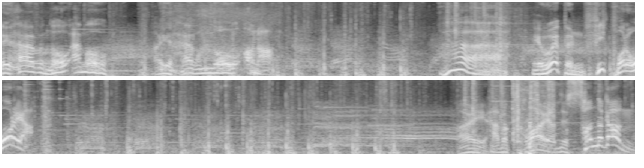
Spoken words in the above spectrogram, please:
I have no ammo. I have no honor. Ah, a weapon fit for a warrior. I have acquired the Thunder Gun.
